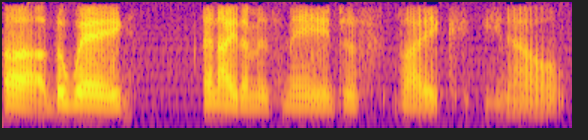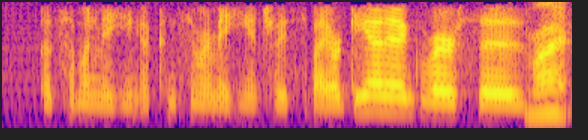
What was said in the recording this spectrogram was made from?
uh, the way an item is made. Just like you know, someone making a consumer making a choice to buy organic versus Right.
